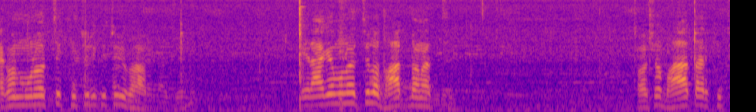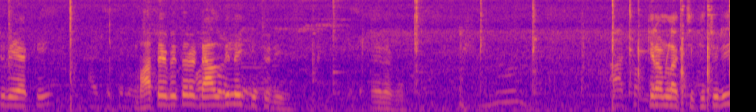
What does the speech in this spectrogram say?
এখন মনে হচ্ছে খিচুড়ি খিচুড়ি ভাব। এর আগে মনে হচ্ছিল ভাত বানাচ্ছি। অবশ্য ভাত আর খিচুড়ি একই। ভাতের ভিতরে ডাল দিলেই খিচুড়ি। এই দেখো। কিরম লাগছে খিচুড়ি?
